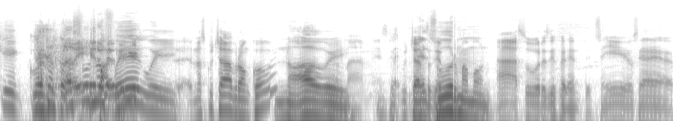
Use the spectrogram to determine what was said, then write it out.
que con mi caso no fue, güey. ¿No escuchaba Bronco, güey? No, güey. No mames, ¿qué escuchaba El tu jefa? sur, mamón. Ah, sur es diferente. Sí, o sea,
